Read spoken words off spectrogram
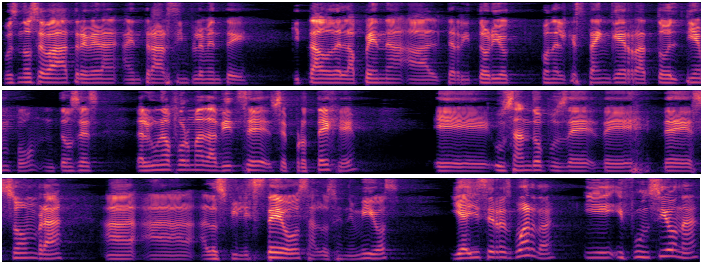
pues no se va a atrever a entrar simplemente quitado de la pena al territorio con el que está en guerra todo el tiempo. Entonces, de alguna forma David se, se protege eh, usando pues de, de, sombra a, a, los filisteos, a los enemigos, y ahí se resguarda y, funciona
